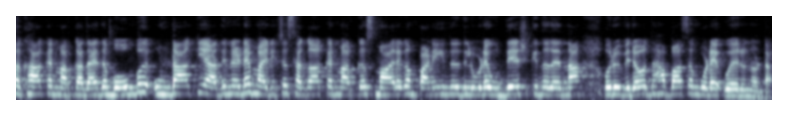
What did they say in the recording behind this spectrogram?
സഖാക്കന്മാർക്ക് അതായത് ബോംബ് ഉണ്ടാക്കി അതിനിടെ മരിച്ച സഖാക്കന്മാർക്ക് സ്മാരകം പണിയുന്നതിലൂടെ ഉദ്ദേശിക്കുന്നതെന്ന ഒരു വിരോധാഭാസം കൂടെ ഉയരുന്നുണ്ട്.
